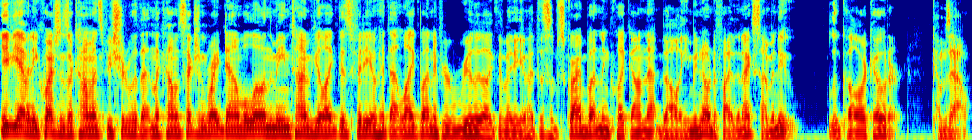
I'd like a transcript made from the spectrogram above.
If you have any questions or comments, be sure to put that in the comment section right down below. In the meantime, if you like this video, hit that like button. If you really like the video, hit the subscribe button and click on that bell. You'll be notified the next time a new Blue Collar Coder comes out.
